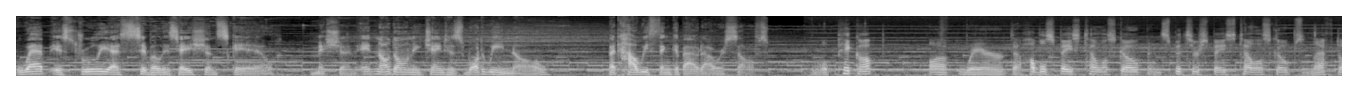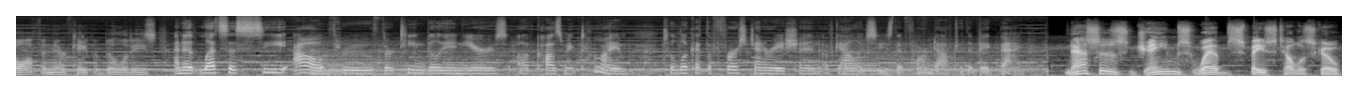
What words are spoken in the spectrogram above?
Webb is truly a civilization scale mission. It not only changes what we know, but how we think about ourselves. We'll pick up uh, where the Hubble Space Telescope and Spitzer Space Telescopes left off in their capabilities. And it lets us see out through 13 billion years of cosmic time to look at the first generation of galaxies that formed after the Big Bang. NASA's James Webb Space Telescope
